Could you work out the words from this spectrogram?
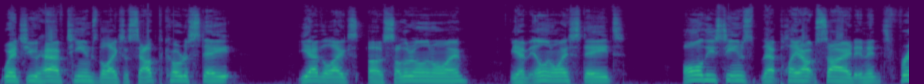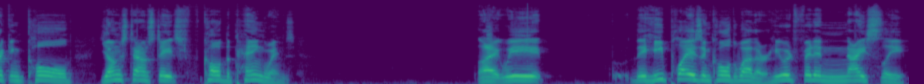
which you have teams the likes of South Dakota State, you have the likes of Southern Illinois, you have Illinois State, all these teams that play outside, and it's freaking cold. Youngstown State's called the Penguins. Like we, the, he plays in cold weather. He would fit in nicely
